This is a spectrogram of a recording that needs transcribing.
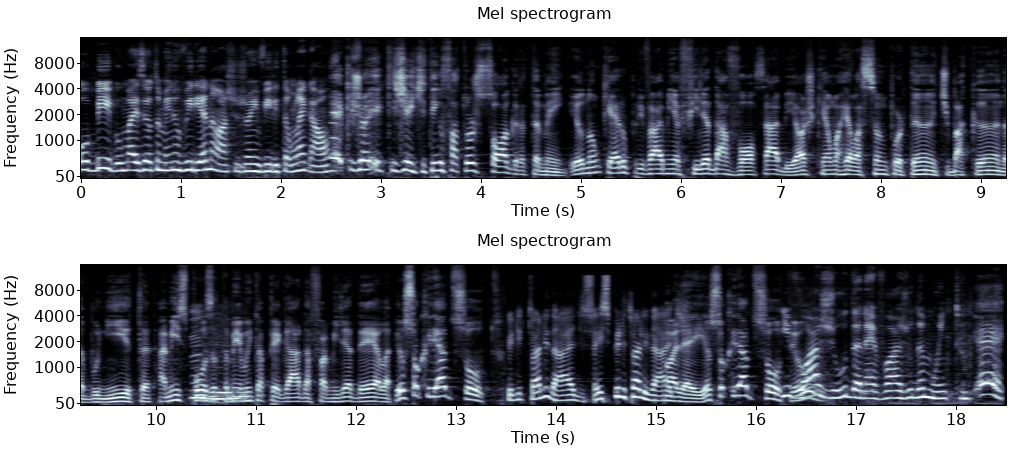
Ô, Bibo, mas eu também não viria, não. Acho Joinville tão legal. É que, é que, gente, tem o fator sogra também. Eu não quero privar a minha filha da avó, sabe? Eu acho que é uma relação importante, bacana, bonita. A minha esposa também é muito apegada à família dela. Eu sou criado solto. Espiritualidade, isso é espiritualidade. Olha aí, eu sou criado solto. E eu... vó ajuda, né? Vó ajuda muito. É,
